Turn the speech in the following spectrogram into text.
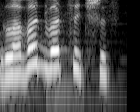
Глава 26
